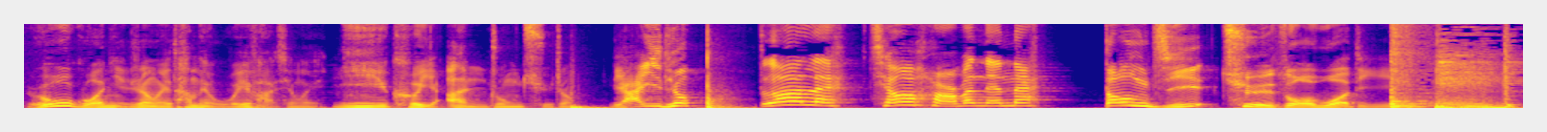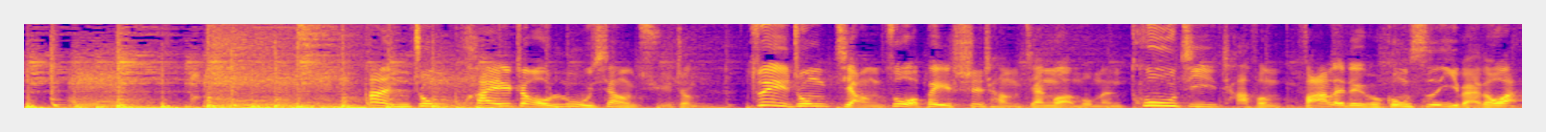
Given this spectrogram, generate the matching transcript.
如果你认为他们有违法行为，你可以暗中取证。李阿姨一听，得嘞，瞧好吧，奶奶，当即去做卧底，暗中拍照录像取证，最终讲座被市场监管部门突击查封，罚了这个公司一百多万。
